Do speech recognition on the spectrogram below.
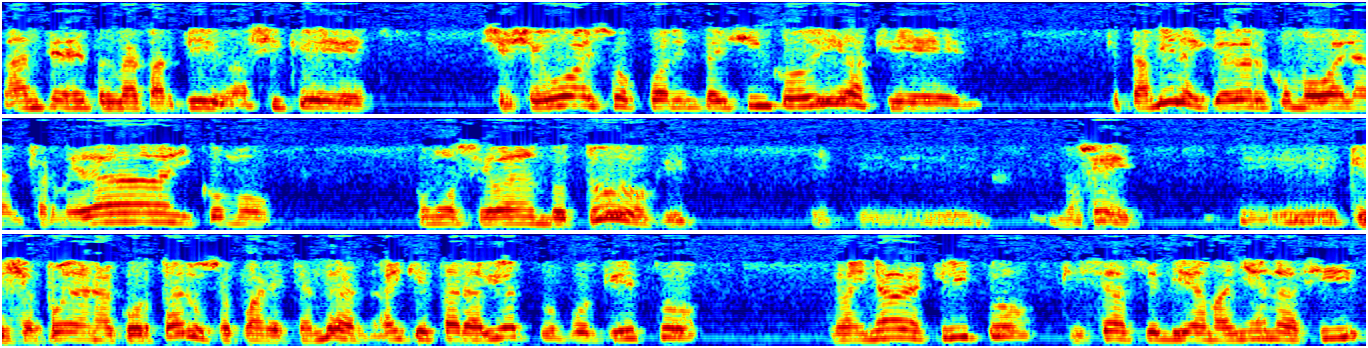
antes del primer partido. Así que se llegó a esos 45 días que también hay que ver cómo va la enfermedad y cómo, cómo se va dando todo, que, este, no sé, eh, que se puedan acortar o se puedan extender. Hay que estar abierto porque esto no hay nada escrito, quizás el día de mañana sí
